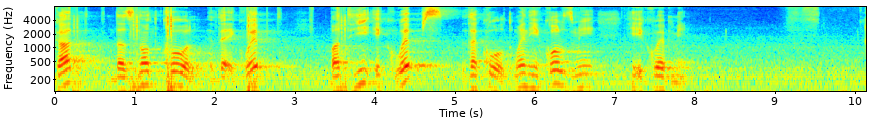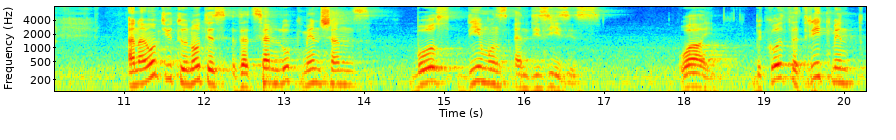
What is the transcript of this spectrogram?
God does not call the equipped, but He equips the called. When He calls me, He equips me. And I want you to notice that St. Luke mentions both demons and diseases. Why? Because the treatment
